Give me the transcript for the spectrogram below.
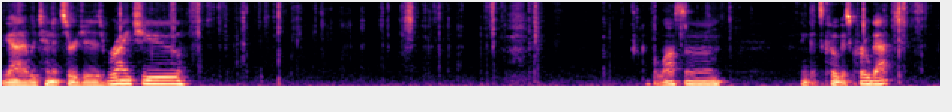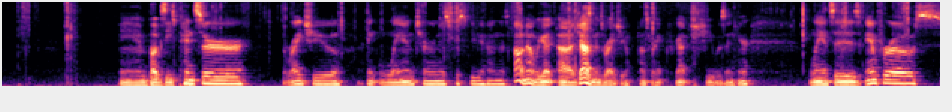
we got Lieutenant Surge's Raichu, Blossom, I think that's Koga's Crobat and Bugsy's Pinsir, the Raichu. I think Lanturn is supposed to be behind this. Oh no, we got uh, Jasmine's Raichu. That's right, forgot she was in here. Lance's Ampharos.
